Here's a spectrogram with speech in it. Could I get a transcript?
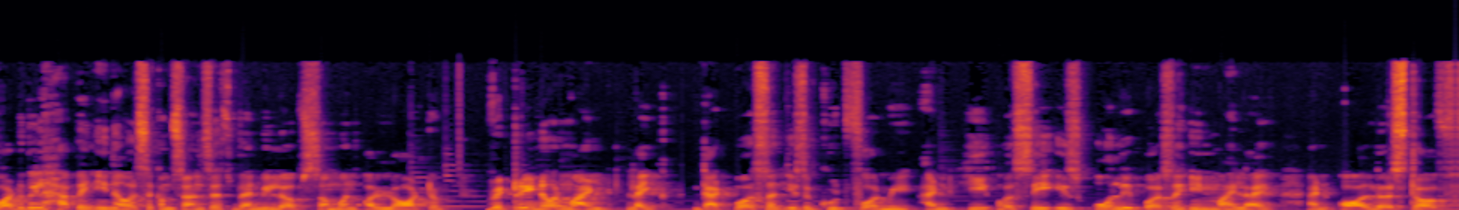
what will happen in our circumstances when we love someone a lot? We train our mind like that person is good for me and he or she is only person in my life and all the stuff.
